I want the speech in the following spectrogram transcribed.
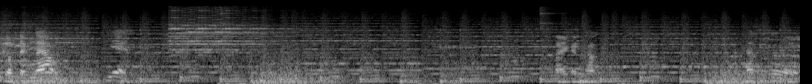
เกือบเต็มแล้วเย้ไปกันครับ treasure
